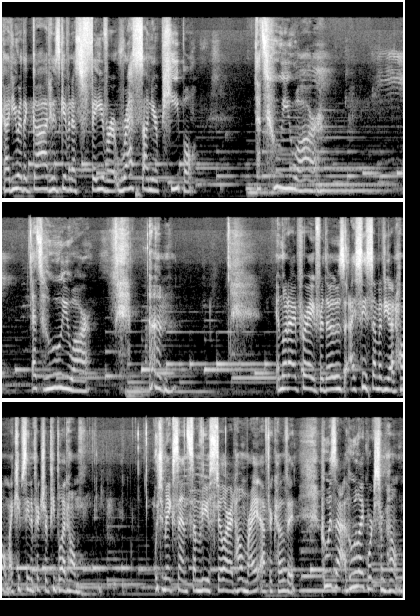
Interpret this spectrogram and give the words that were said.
God, you are the God who's given us favor. It rests on your people. That's who you are. That's who you are. and Lord, I pray for those. I see some of you at home. I keep seeing a picture of people at home, which makes sense. Some of you still are at home, right? After COVID. Who is that? Who like works from home?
